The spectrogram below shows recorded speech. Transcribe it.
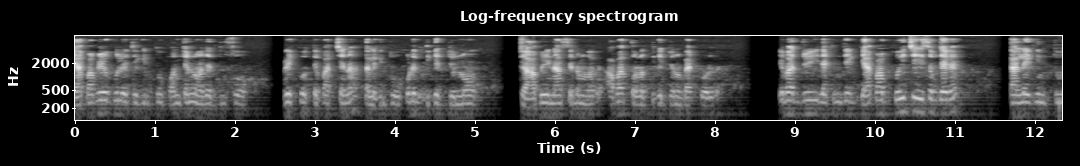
গ্যাপ আপেও খুলেছে, কিন্তু পঞ্চান্ন হাজার দুশো ব্রেক করতে পারছে না, তাহলে কিন্তু উপরের দিকের জন্য যাবে না সেরকম ভাবে আবার তলার দিকের জন্য ব্যাক করবে। এবার যদি দেখেন যে গ্যাপ আপ হয়েছে এইসব জায়গায়, তাহলে কিন্তু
